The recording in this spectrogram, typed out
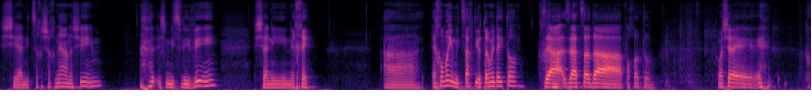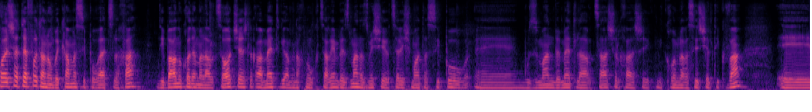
שאני צריך לשכנע אנשים מסביבי שאני נכה. ה- איך אומרים, הצלחתי יותר מדי טוב? זה, זה הצד הפחות טוב. כמו ש... אתה יכול לשתף אותנו בכמה סיפורי הצלחה? דיברנו קודם על ההרצאות שיש לך, באמת גם אנחנו קצרים בזמן, אז מי שירצה לשמוע את הסיפור אה, מוזמן באמת להרצאה שלך שקוראים לה רסיס של תקווה. אה,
